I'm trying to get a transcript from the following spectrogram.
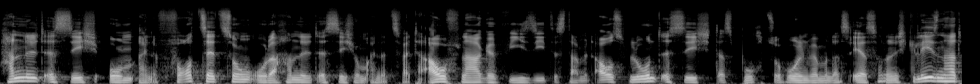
handelt es sich um eine Fortsetzung oder handelt es sich um eine zweite Auflage? Wie sieht es damit aus? Lohnt es sich, das Buch zu holen, wenn man das erste noch nicht gelesen hat?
